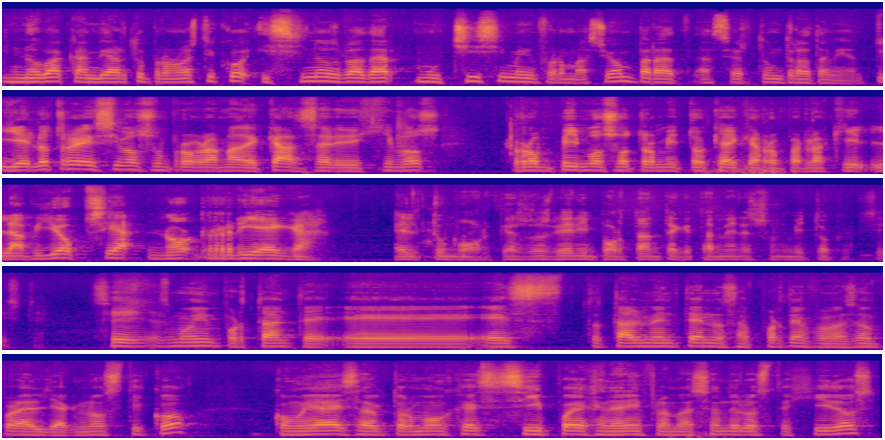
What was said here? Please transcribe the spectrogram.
y no va a cambiar tu pronóstico y sí nos va a dar muchísima información para hacerte un tratamiento. Y el otro día hicimos un programa de cáncer y dijimos, rompimos otro mito que hay que romperlo aquí, la biopsia no riega el tumor, que eso es bien importante, que también es un mito que existe. Sí, es muy importante. Eh, es totalmente, nos aporta información para el diagnóstico. Como ya dice el doctor Monjes, sí puede generar inflamación de los tejidos,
